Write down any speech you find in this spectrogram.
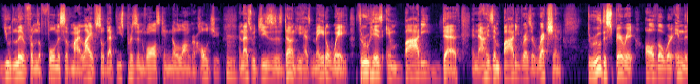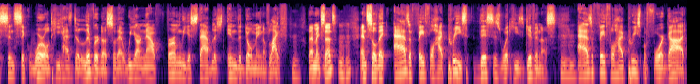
you live from the fullness of my life so that these prison walls can no longer hold you. Hmm. And that's what Jesus has done. He has made a way through his embodied death and now his embodied resurrection through the Spirit, although we're in the sin sick world, He has delivered us so that we are now firmly established in the domain of life. Hmm. That makes sense? Mm-hmm. And so that as a faithful high priest, this is what He's given us. Mm-hmm. As a faithful high priest before God,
